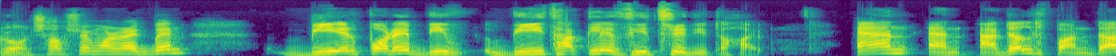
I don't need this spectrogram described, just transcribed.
grown সবসময় মনে রাখবেন বি এর পরে বি বি থাকলে ভি থ্রি দিতে হয়। An an adult panda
